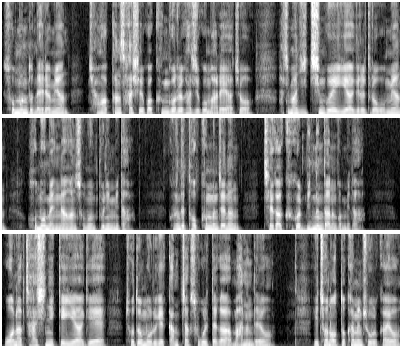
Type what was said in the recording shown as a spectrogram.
소문도 내려면 정확한 사실과 근거를 가지고 말해야죠. 하지만 이 친구의 이야기를 들어보면 허무맹랑한 소문뿐입니다. 그런데 더 큰 문제는 제가 그걸 믿는다는 겁니다. 워낙 자신있게 이야기해 저도 모르게 깜짝 속을 때가 많은데요. 이 전 어떻게 하면 좋을까요?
